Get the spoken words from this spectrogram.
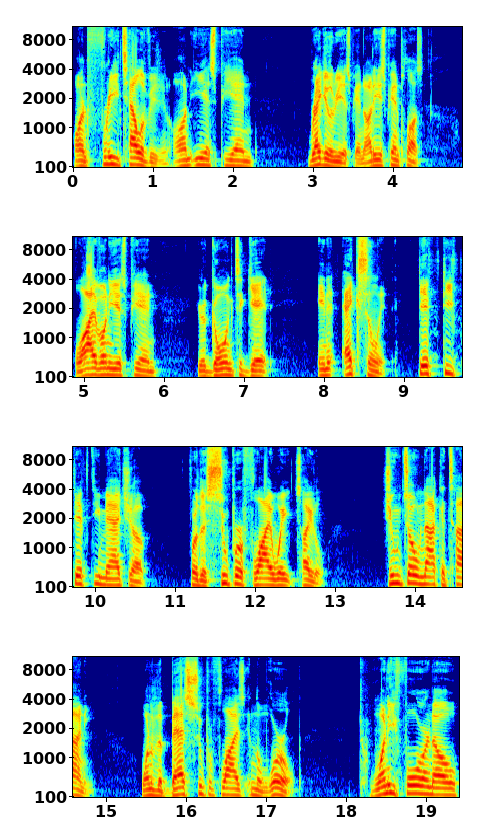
on free television on ESPN, regular ESPN, not ESPN Plus, live on ESPN. You're going to get an excellent 50 50 matchup for the super flyweight title. Junto Nakatani, one of the best superflies in the world, 24 0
